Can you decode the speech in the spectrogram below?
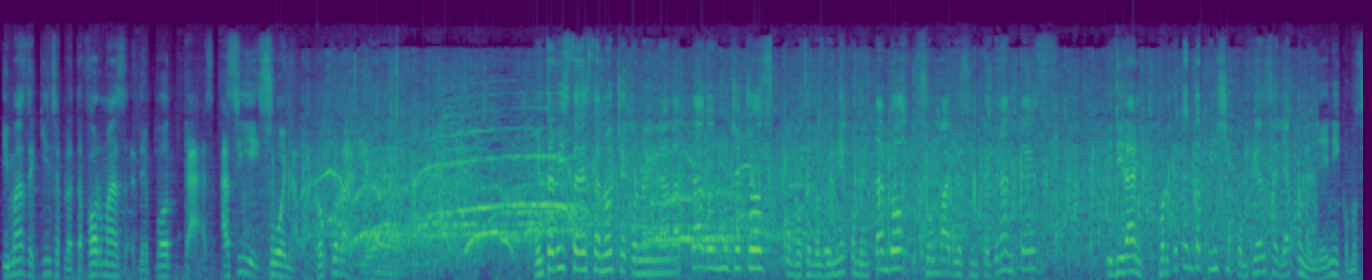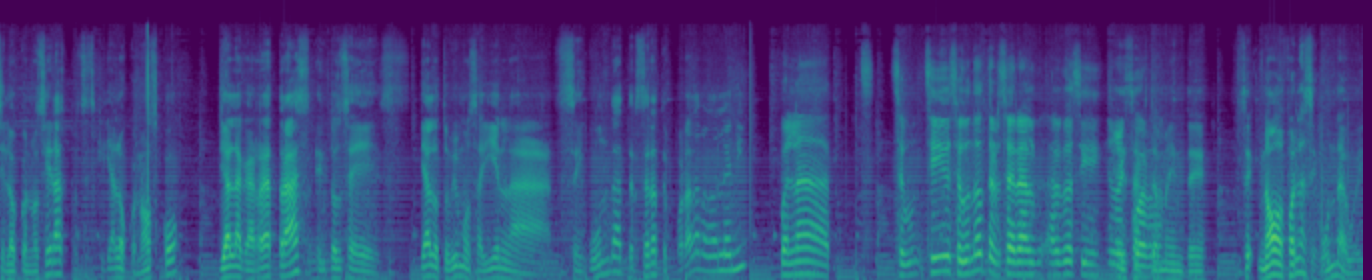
y más de 15 plataformas de podcast. Así suena Barroco Radio. Entrevista de esta noche con Inadaptados, muchachos. Como se los venía comentando, son varios integrantes. Y dirán, ¿por qué tanta pinche confianza ya con el Lenny? Como si lo conocieras. Pues es que ya lo conozco. Ya la agarré atrás. Entonces, ya lo tuvimos ahí en la segunda, tercera temporada, ¿verdad, Lenny? Fue en la segun- sí, segunda o tercera, algo, así, recuerdo. Exactamente. No, fue en la segunda, güey.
